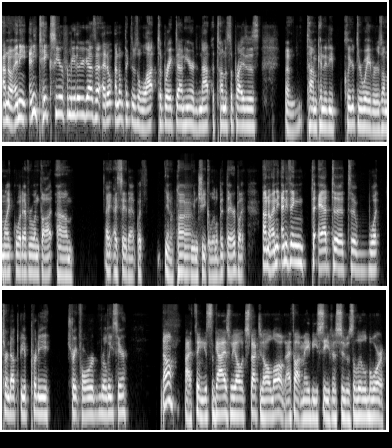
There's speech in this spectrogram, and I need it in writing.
I don't know any any takes here from either of you guys. I, I don't I don't think there's a lot to break down here. Not a ton of surprises. Um, Tom Kennedy cleared through waivers, unlike what everyone thought. Um, I, I, say that with you know tongue in cheek a little bit there, but I don't know any, anything to add to to what turned out to be a pretty straightforward release here. No, I think it's the guys we all expected all along. I thought maybe Cephus it was a little more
